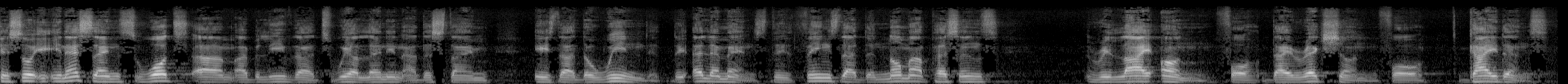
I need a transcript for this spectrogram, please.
Okay, so in essence, what um, I believe that we are learning at this time is that the wind, the elements, the things that the normal persons rely on for direction, for guidance,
